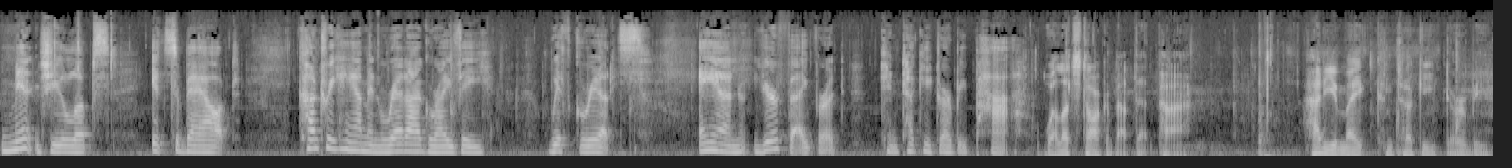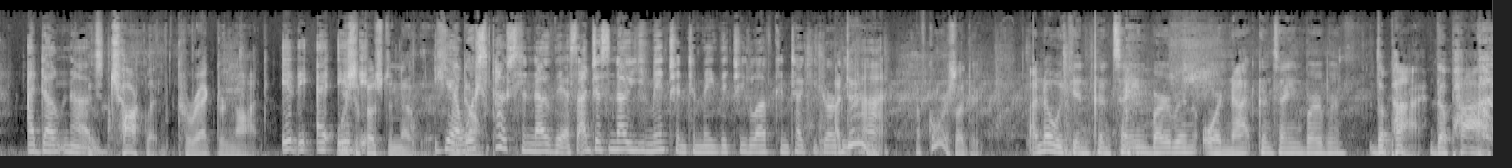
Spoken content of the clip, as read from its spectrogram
mint juleps. It's about country ham and red eye gravy with grits, and your favorite, Kentucky Derby pie. Well, let's talk about that pie. How do you make Kentucky Derby? I don't know. It's chocolate, correct or not? It, it, We're it- supposed to know this. Yeah, We we're supposed to know this. I just know you mentioned to me that you love Kentucky Derby I do. pie. Of course, I do. I know it can contain bourbon or not contain bourbon. The pie. The pie,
